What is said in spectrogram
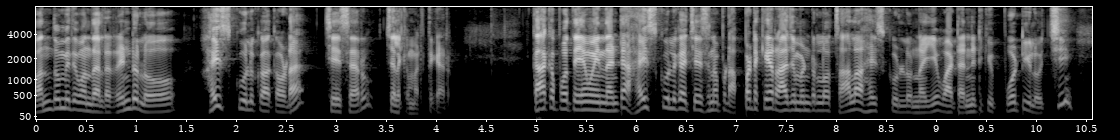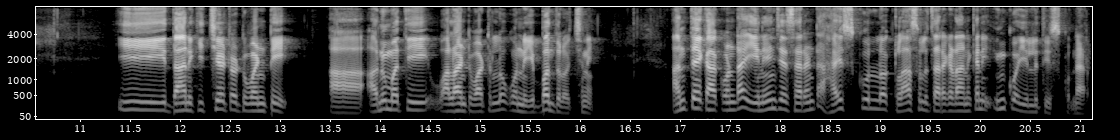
పంతొమ్మిది వందల రెండులో హై స్కూల్గా కూడా చేశారు చిలకమర్తి గారు. కాకపోతే ఏమైందంటే హై స్కూల్గా చేసినప్పుడు అప్పటికే రాజమండ్రిలో చాలా హై స్కూళ్ళు ఉన్నాయి. వాటన్నిటికీ పోటీలు వచ్చి ఈ దానికి ఇచ్చేటటువంటి ఆ అనుమతి అలాంటి వాటిల్లో కొన్ని ఇబ్బందులు వచ్చినాయి. అంతేకాకుండా ఈయన ఏం చేశారంటే హై స్కూల్లో క్లాసులు జరగడానికని ఇంకో ఇల్లు తీసుకున్నారు.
